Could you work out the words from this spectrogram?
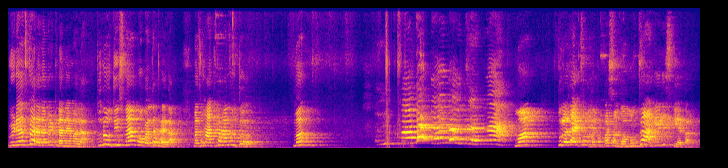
व्हिडिओच करायला भेटला नाही मला. तू नव्हतीस ना मोबाईल धरायला. माझा हात घाण होतं. मग? मग? तुला जायचं होतं पप्पा संग. मग जा गेलीस की आता.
